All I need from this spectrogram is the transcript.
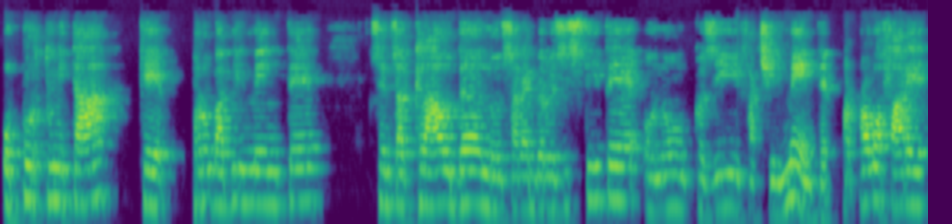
opportunità che probabilmente senza il cloud non sarebbero esistite o non così facilmente. Provo a fare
